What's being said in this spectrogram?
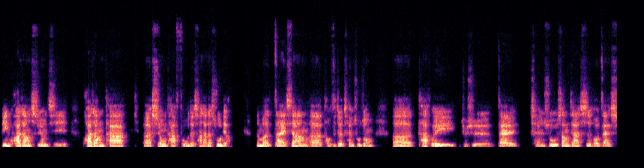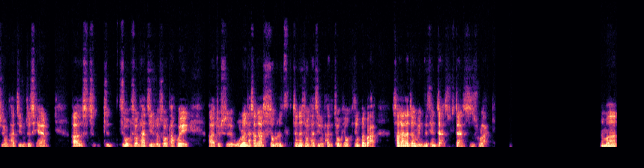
并夸张使用其夸张它呃使用它服务的商家的数量。那么在向呃投资者陈述中，呃，他会就是在陈述商家是否在使用他技术之前，呃，这就使用他技术的时候，他会啊，就是无论他商家是不是真的使用他技术，他就就就会把商家的这个名字先展示展示出来。那么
